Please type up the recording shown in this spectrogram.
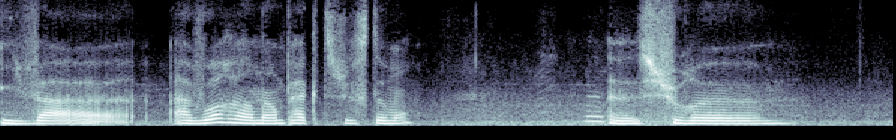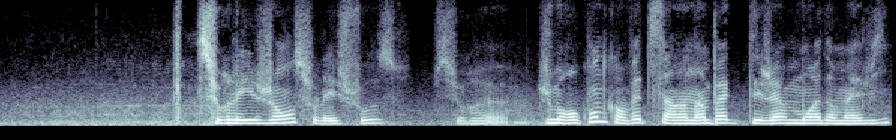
il va avoir un impact justement euh, sur euh, sur les gens, sur les choses. Sur, Je me rends compte qu'en fait, ça a un impact déjà moi dans ma vie,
